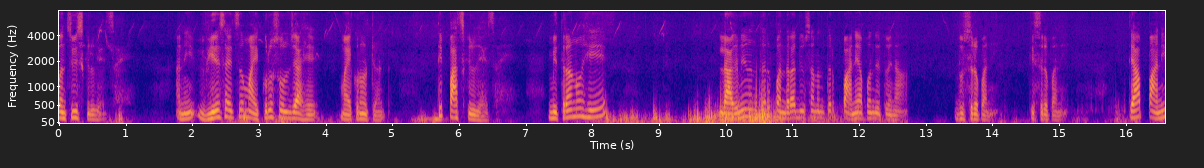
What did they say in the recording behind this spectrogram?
पंचवीस किलो घ्यायचं आहे. आणि व्ही एस आयचं मायक्रोसोल जे आहे मायक्रोन्युट्रियंट ते पाच किलो घ्यायचं आहे. मित्रांनो हे लागणीनंतर पंधरा दिवसानंतर पाणी आपण देतो आहे ना दुसरं पाणी तिसरं पाणी त्या पाणी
